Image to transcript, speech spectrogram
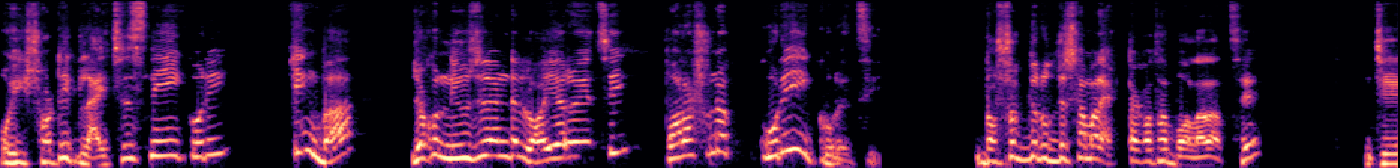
ওই সঠিক লাইসেন্স নিয়েই করি, কিংবা যখন নিউজিল্যান্ডে লয়ার হয়েছি, পড়াশোনা করেই করেছি। দর্শকদের উদ্দেশ্যে আমার একটা কথা বলার আছে, যে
